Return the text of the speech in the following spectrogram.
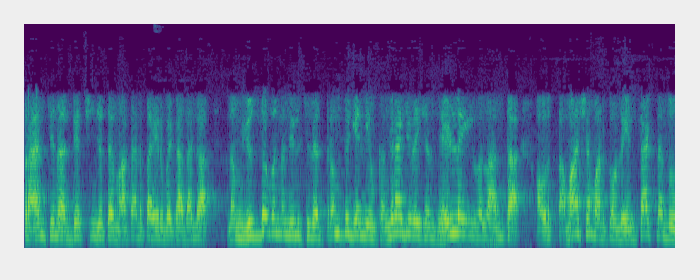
ಫ್ರಾನ್ಸಿನ ಅಧ್ಯಕ್ಷನ ಜೊತೆ ಮಾತಾಡ್ತಾ ಇರಬೇಕಾದಾಗ ನಮ್ ಯುದ್ಧವನ್ನ ನಿಲ್ಲಿಸಿದ ಟ್ರಂಪ್ಗೆ ನೀವು ಕಂಗ್ರಾಚ್ಯುಲೇಷನ್ಸ್ ಹೇಳಲೇ ಇಲ್ವಲ್ಲ ಅಂತ ಅವ್ರು ತಮಾಷೆ ಮಾಡ್ಕೊಂಡು ಇನ್ಫ್ಯಾಕ್ಟ್ ಅದು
